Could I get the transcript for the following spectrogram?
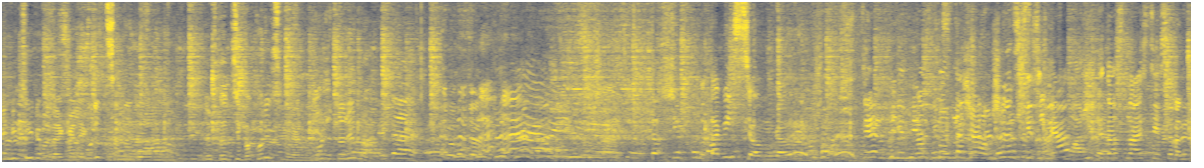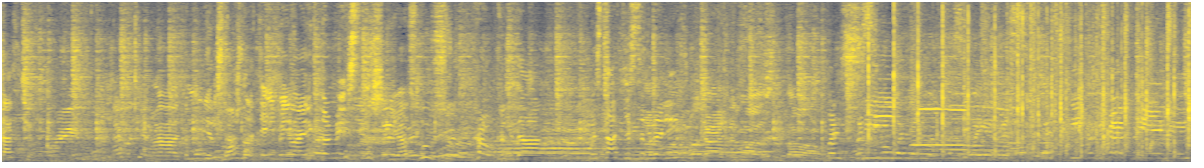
Лимитированная коллекция. Курица, наверное. Да что, типа курица, наверное? Может, и рыба? Это весёмка. Сначала женский взгляд, и когда с Настей Вконтакте. А, кому мне рассказывать, я не понимаю, никто меня не слушает. Я слушаю. Когда мы с Настей собрались, спасибо. Спасибо, какая прелесть.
